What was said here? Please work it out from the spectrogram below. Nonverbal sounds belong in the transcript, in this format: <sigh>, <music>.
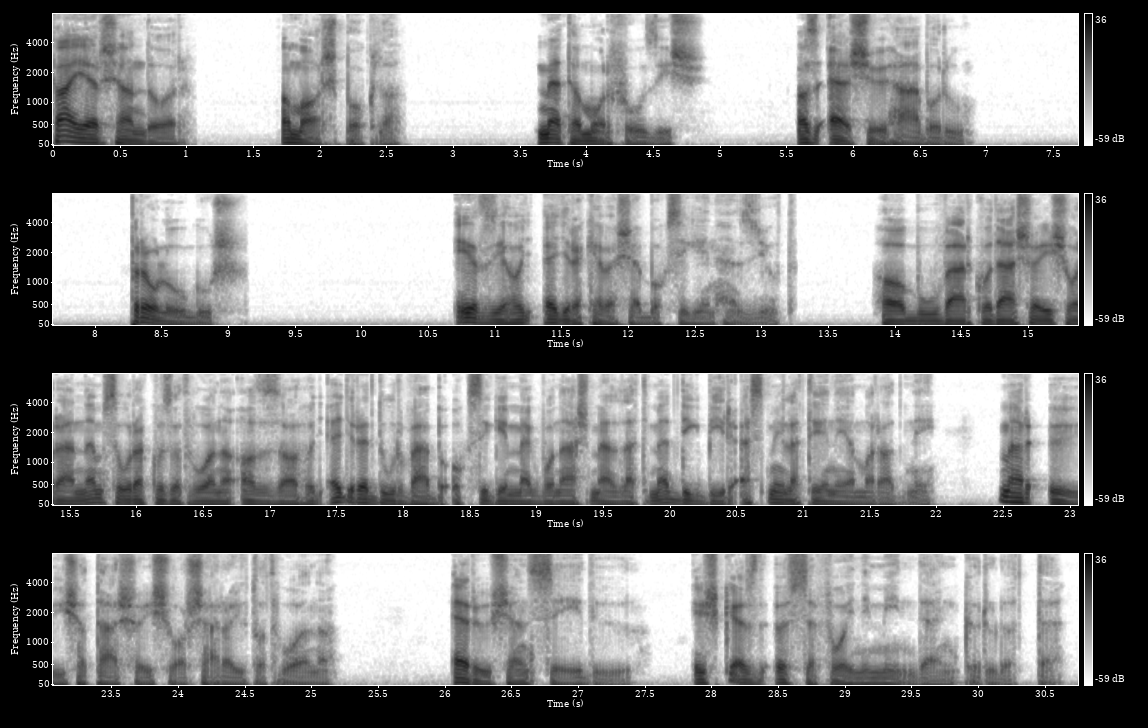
Fájer Sándor, a Marspokla. Metamorfózis, az első háború. Prológus. Érzi, hogy egyre kevesebb oxigénhez jut. Ha a búvárkodásai során nem szórakozott volna azzal, hogy egyre durvább oxigén megvonás mellett meddig bír eszméleténél maradni, már ő is a társai sorsára jutott volna. Erősen szédül, és kezd összefolyni minden körülötte.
